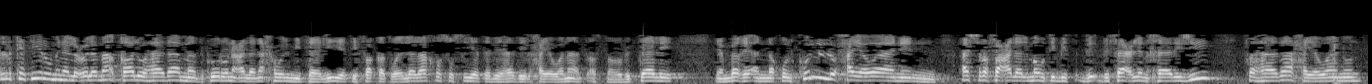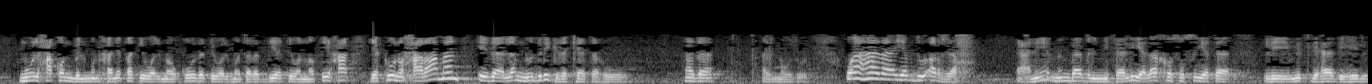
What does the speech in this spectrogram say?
الكثير من العلماء قالوا هذا مذكور على نحو المثالية فقط وإلا لا خصوصية لهذه الحيوانات أصلا. وبالتالي ينبغي أن نقول كل حيوان أشرف على الموت بفعل خارجي فهذا حيوان ملحق بالمنخنقة والموقوذة والمتردية والنطيحة يكون حراما إذا لم ندرك زكاته. هذا الموجود وهذا يبدو أرجح يعني من باب المثالية لا خصوصية لمثل هذه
